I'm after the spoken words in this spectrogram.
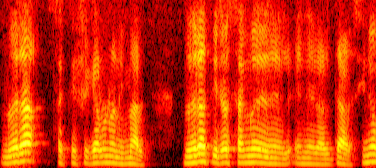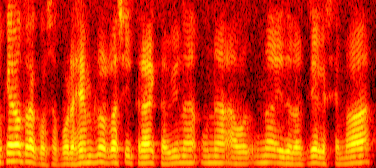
no era sacrificar un animal, no era tirar sangre en el, altar, sino que era otra cosa. Por ejemplo, Rashi trae que había una, idolatría que se llamaba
